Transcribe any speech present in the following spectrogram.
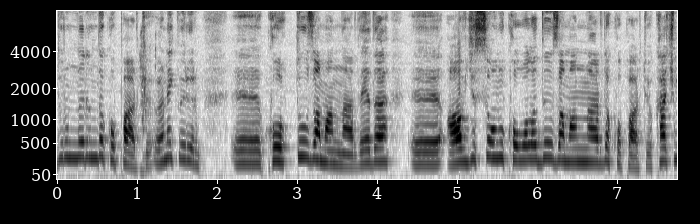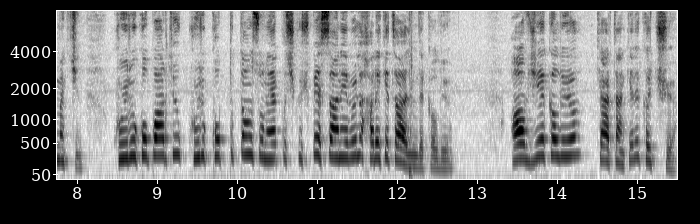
durumlarında kopartıyor. Örnek veriyorum. e, korktuğu zamanlarda ya da e, avcısı onu kovaladığı zamanlarda kopartıyor. Kaçmak için. Kuyruğu kopartıyor. Kuyruk koptuktan sonra yaklaşık 3-5 saniye böyle hareket halinde kalıyor. Avcı yakalıyor. Kertenkele kaçıyor.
